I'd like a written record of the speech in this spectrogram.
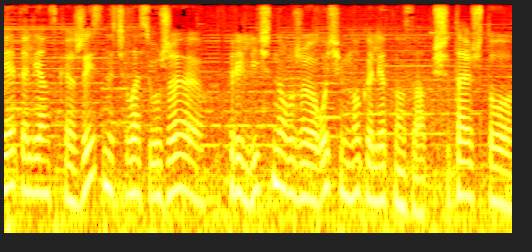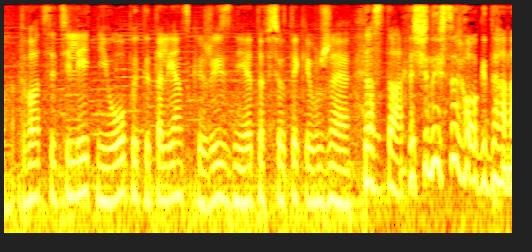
Моя итальянская жизнь началась уже прилично, уже очень много лет назад. Считаю, что 20-летний опыт итальянской жизни – это все-таки уже достаточный срок, да.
